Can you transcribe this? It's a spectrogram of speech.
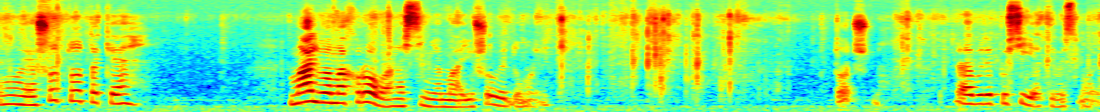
Ой, а що то таке? Мальва махрова насіння маю. Що ви думаєте? Точно. Треба буде посіяти весною.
